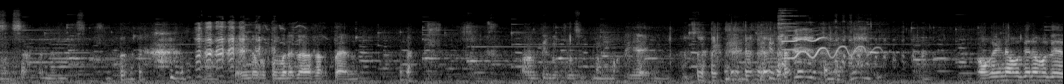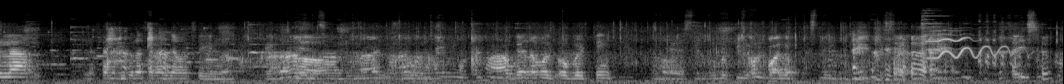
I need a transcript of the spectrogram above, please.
Sasaktan naman. Kaino ko pa ba nasasaktan? Parang tinutusok ng makiyain. Okay na, huwag ka na mag-alala. Nasabi ko na sa kanya kung sino. Oo. Huwag ka na mag-overthink. Yes, nag-overthink ako, lumalabas na yun. Sa isip ko.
